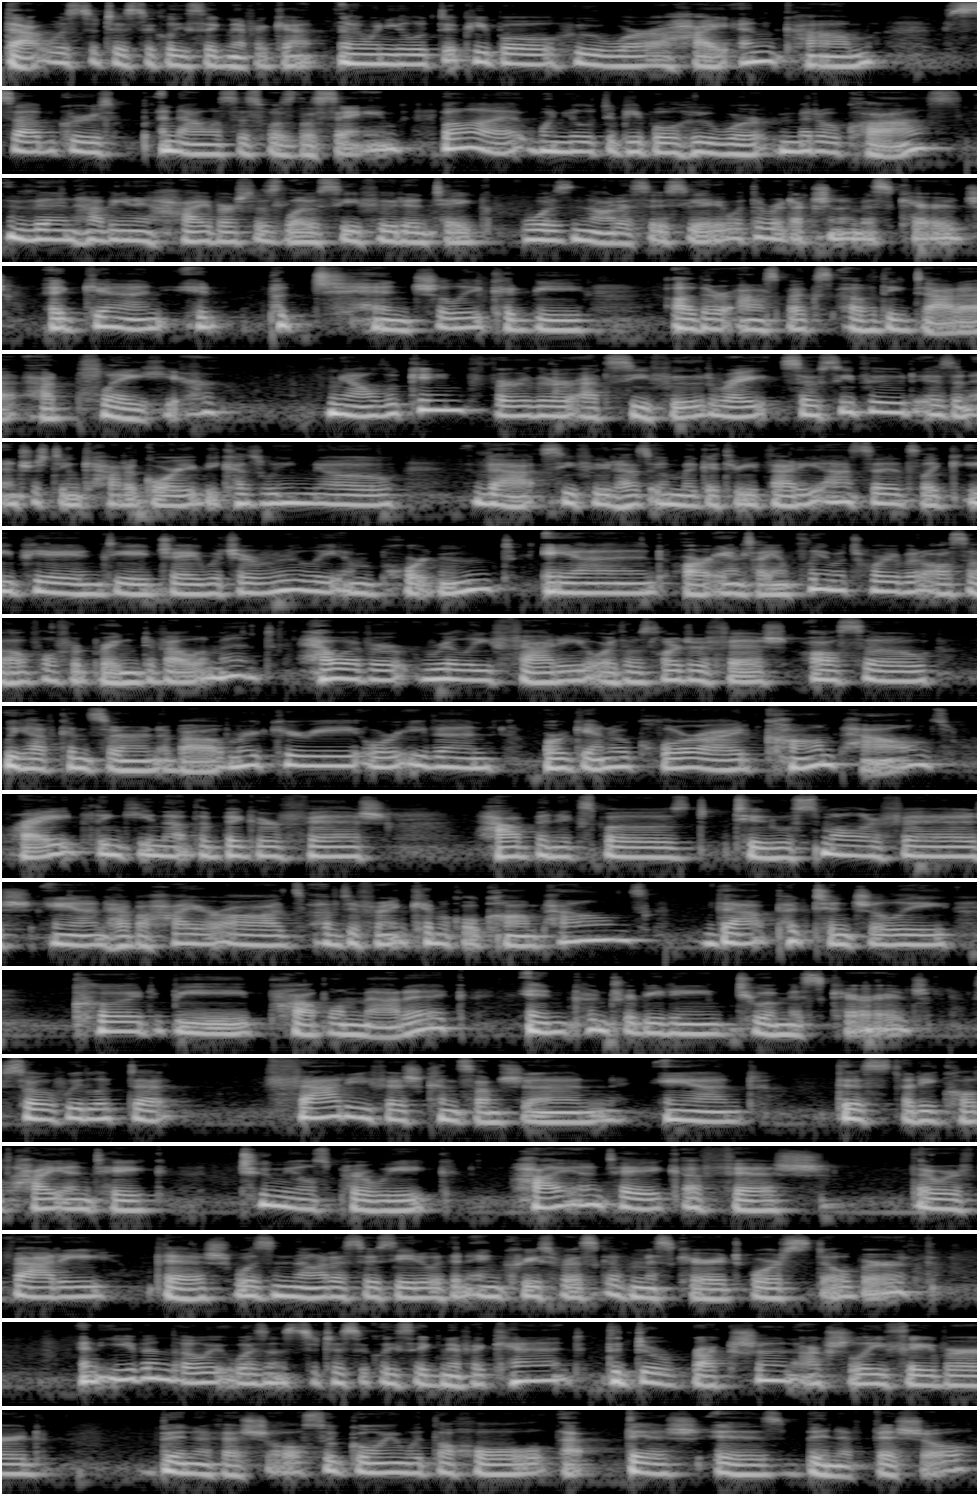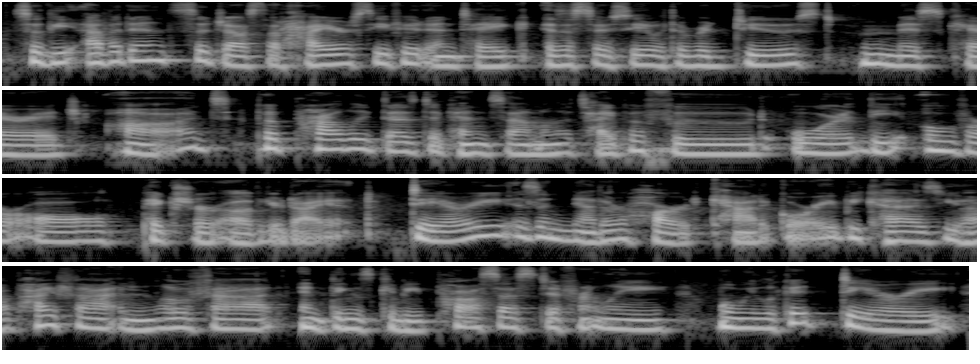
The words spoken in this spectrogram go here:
That was statistically significant. And when you looked at people who were a high income, subgroup analysis was the same. But when you looked at people who were middle class, then having a high versus low seafood intake was not associated with a reduction in miscarriage. Again, it potentially could be other aspects of the data at play here. Now, looking further at seafood, right? So, seafood is an interesting category because we know that seafood has omega 3 fatty acids like EPA and DHA, which are really important and are anti inflammatory but also helpful for brain development. However, really fatty or those larger fish also we have concern about mercury or even organochloride compounds, right? Thinking that the bigger fish have been exposed to smaller fish and have a higher odds of different chemical compounds that potentially could be problematic in contributing to a miscarriage. So, if we looked at fatty fish consumption and this study called high intake, two meals per week, high intake of fish that were fatty fish was not associated with an increased risk of miscarriage or stillbirth. And even though it wasn't statistically significant, the direction actually favored beneficial. So, going with the whole that fish is beneficial. So, the evidence suggests that higher seafood intake is associated with a reduced miscarriage odds, but probably does depend some on the type of food or the overall picture of your diet. Dairy is another hard category because you have high fat and low fat, and things can be processed differently. When we look at dairy,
